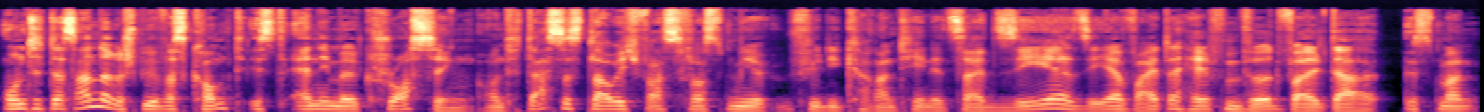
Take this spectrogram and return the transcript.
und das andere Spiel, was kommt, ist Animal Crossing. Und das ist, glaube ich, was, was mir für die Quarantänezeit sehr, sehr weiterhelfen wird, weil da ist man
